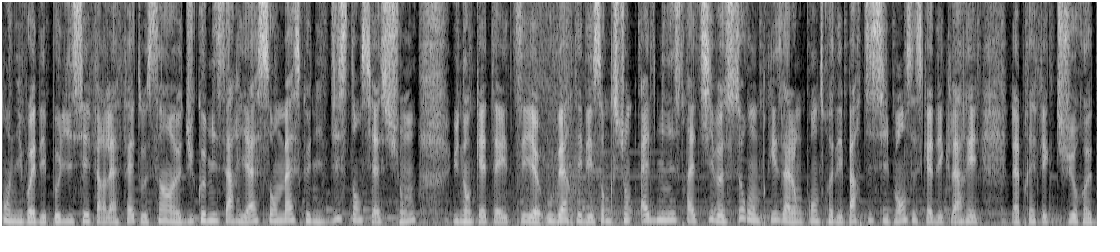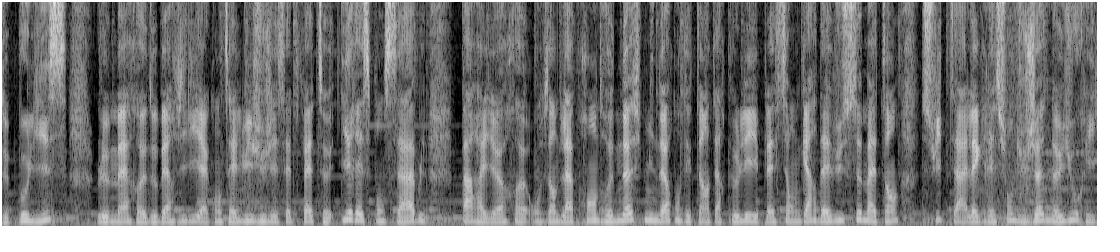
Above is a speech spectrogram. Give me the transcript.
on y voit des policiers faire la fête au sein euh, du commissariat sans masque ni distanciation. Une enquête a été euh, ouverte et des sanctions administratives seront prises à l'encontre des participants. C'est ce qu'a déclaré la préfecture de police. Le maire d'Aubervilliers a quant à lui jugé cette fête irresponsable. Par ailleurs, euh, on vient de l'apprendre, neuf mineurs ont été interpellés et placés en garde à vue ce matin suite à l'agression du jeune Yuri.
